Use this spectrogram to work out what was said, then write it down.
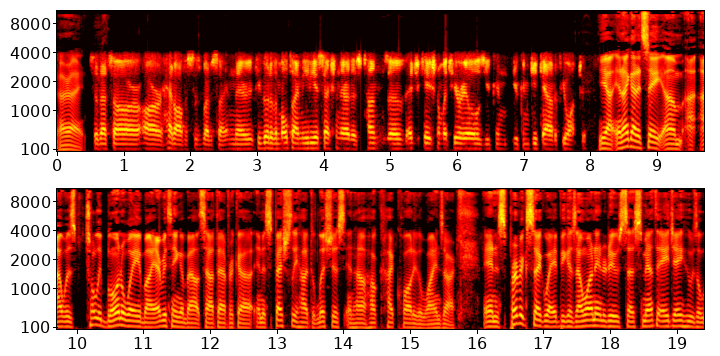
All right. So that's our, our head office's website. And there, if you go to the multimedia section there, there's tons of educational materials. You can you can geek out if you want to. Yeah, and I got to say, um, I, I, was totally blown away by everything about South Africa, and especially how delicious and how, how high quality the wines are. And it's a perfect segue because I want to introduce uh, Samantha AJ, who's a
